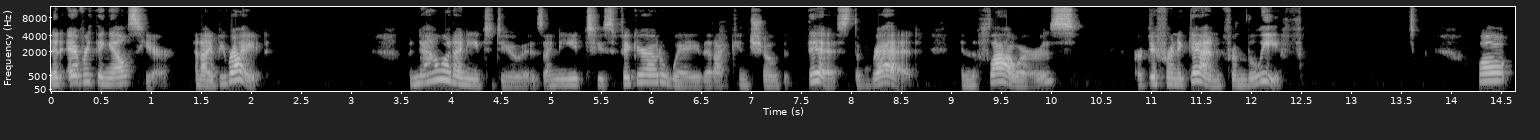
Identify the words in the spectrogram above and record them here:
than everything else here, and I'd be right. But now what I need to do is I need to figure out a way that I can show that this, the red in the flowers, are different again from the leaf. Well,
